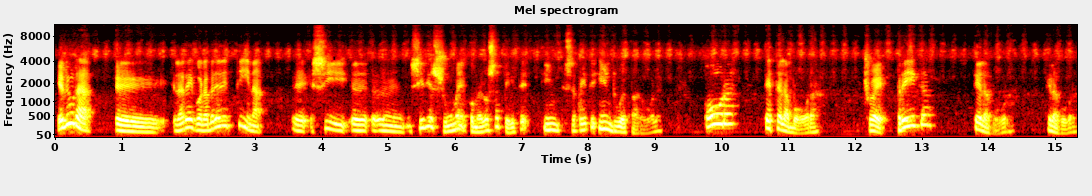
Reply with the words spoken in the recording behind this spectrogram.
E allora eh, la regola benedettina eh, si, eh, eh si, riassume, come lo sapete in, sapete, in due parole. Ora et elabora, cioè prega e lavoro. E lavora.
